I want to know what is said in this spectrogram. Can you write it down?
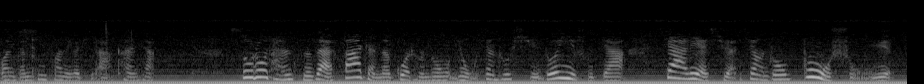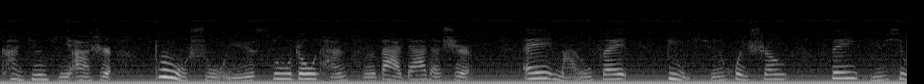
关于咱们地方的一个题啊，看一下，苏州弹词在发展的过程中涌现出许多艺术家，下列选项中不属于，看清题啊，是不属于苏州弹词大家的是：A. 马如飞，B. 荀慧生，C. 余秀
